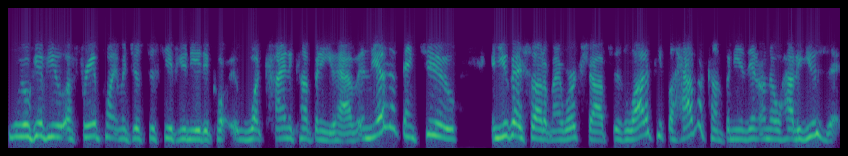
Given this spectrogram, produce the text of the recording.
we'll give you a free appointment just to see if you need a, what kind of company you have. And the other thing too, and you guys saw it at my workshops, is a lot of people have a company and they don't know how to use it.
